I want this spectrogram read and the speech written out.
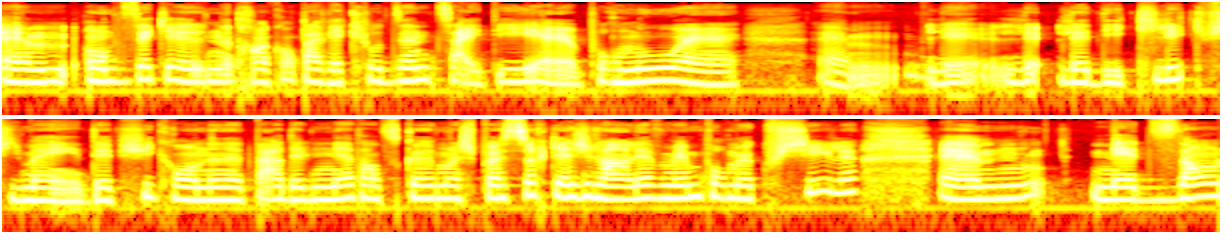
Euh, on disait que notre rencontre avec Claudine, ça a été euh, pour nous euh, le, déclic. Puis ben, depuis qu'on a notre paire de lunettes, en tout cas, moi, je suis pas sûre que je l'enlève même pour me coucher. Là. mais disons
